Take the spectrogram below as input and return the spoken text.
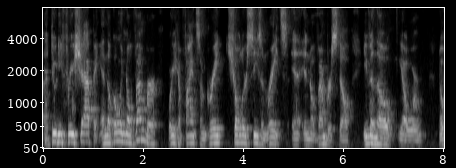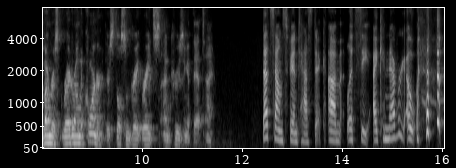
uh, duty free shopping. And they'll go in November, where you can find some great shoulder season rates in, in November still, even though you know we're November's right around the corner. There's still some great rates on cruising at that time. That sounds fantastic. Um, let's see. I can never. Oh,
